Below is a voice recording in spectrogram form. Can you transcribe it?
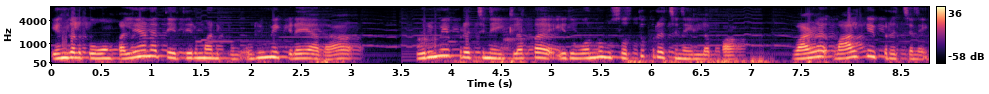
எங்களுக்கு உன் கல்யாணத்தை தீர்மானிக்கும் உரிமை கிடையாதா? உரிமை பிரச்சனை கிளப்ப இது ஒன்றும் சொத்து பிரச்சனை இல்லப்பா. வாழ வாழ்க்கை பிரச்சனை.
